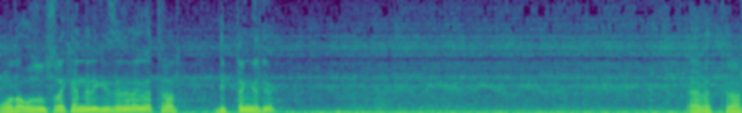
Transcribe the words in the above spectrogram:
O da uzun süre kendini gizlediğine göre tral. Dipten geliyor. Evet tral.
